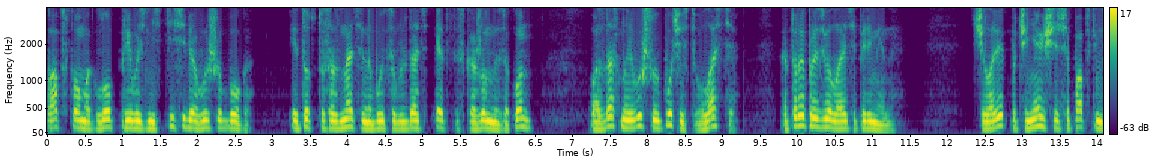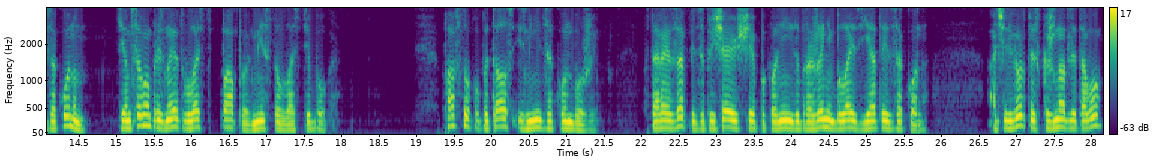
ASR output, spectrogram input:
папство могло превознести себя выше Бога. И тот, кто сознательно будет соблюдать этот искаженный закон, воздаст наивысшую почесть власти, которая произвела эти перемены. Человек, подчиняющийся папским законам, тем самым признает власть Папы вместо власти Бога. Папство попыталось изменить закон Божий. Вторая заповедь, запрещающая поклонение изображениям, была изъята из закона. А четвертая искажена для того,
